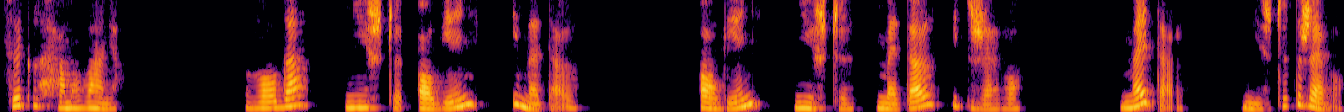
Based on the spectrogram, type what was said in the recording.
Cykl hamowania. Woda niszczy ogień i metal. Ogień niszczy metal i drzewo. Metal niszczy drzewo.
